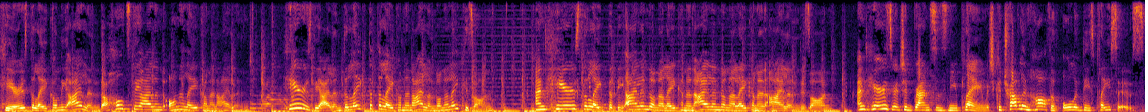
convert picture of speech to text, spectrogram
Here is the lake on the island that holds the island on a lake on an island. Here is the island, the lake that the lake on an island on a lake is on. And here's the lake that the island on a lake on an island on a lake on an island is on. And here's Richard Branson's new plane, which could travel in half of all of these places.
